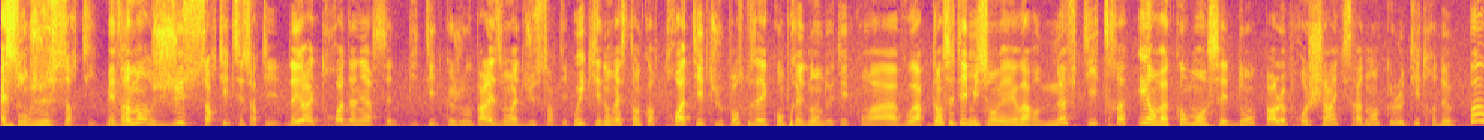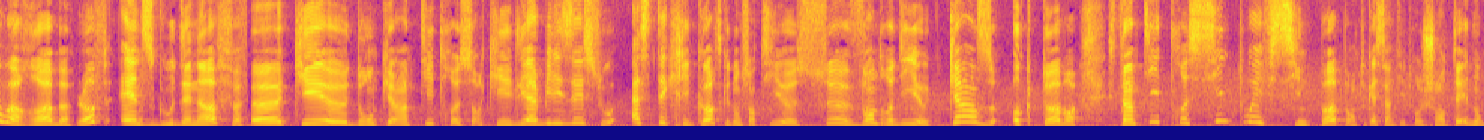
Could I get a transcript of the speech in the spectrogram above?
elles sont juste sorties. Mais vraiment juste sorties de ces sorties. D'ailleurs, les trois dernières titres que je vous parlais, vont être juste sorties. Oui, qu'il nous reste encore trois titres. Je pense que vous avez compris le nombre de titres qu'on va avoir dans cette émission. Il va y avoir 9 titres. Et on va commencer donc par le prochain qui sera donc le titre de Power Rob, Love Ends Good Enough, euh, qui est euh, donc un titre qui est labellisé sous Aztec Records, qui est donc sorti euh, ce vendredi euh, 15 octobre. C'est un titre synthwave synthpop, en tout cas c'est un titre chanté. Donc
